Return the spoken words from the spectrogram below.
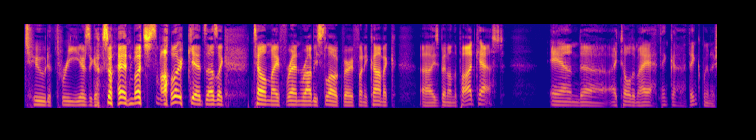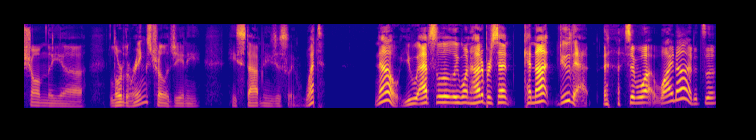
two to three years ago, so I had much smaller kids. I was like telling my friend Robbie Sloak, very funny comic. Uh, he's been on the podcast, and uh, I told him, I, I think I think I'm going to show him the uh, Lord of the Rings trilogy, and he he stopped and he's just like, "What? No, you absolutely 100% cannot do that." I said, "Why? Why not? It's a,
